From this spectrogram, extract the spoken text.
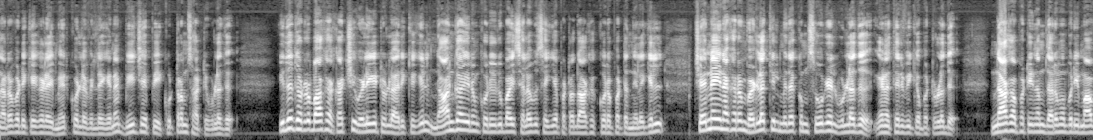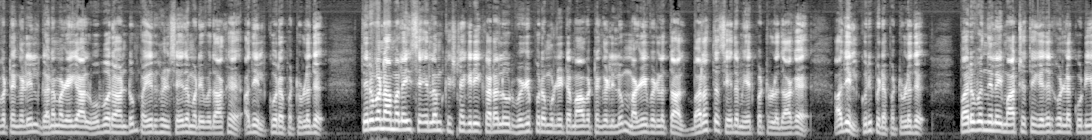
நடவடிக்கைகளை மேற்கொள்ளவில்லை என பிஜேபி குற்றம் சாட்டியுள்ளது. இது தொடர்பாக அக்கட்சி வெளியிட்டுள்ள அறிக்கையில் நான்காயிரம் கோடி ரூபாய் செலவு செய்யப்பட்டதாக கூறப்பட்ட நிலையில் சென்னை நகரம் வெள்ளத்தில் மிதக்கும் சூழல் உள்ளது என தெரிவிக்கப்பட்டுள்ளது. நாகப்பட்டினம் தருமபுரி மாவட்டங்களில் கனமழையால் ஒவ்வொரு ஆண்டும் பயிர்கள் சேதமடைவதாக அதில் கூறப்பட்டுள்ளது. திருவண்ணாமலை சேலம் கிருஷ்ணகிரி கடலூர் விழுப்புரம் உள்ளிட்ட மாவட்டங்களிலும் மழை வெள்ளத்தால் பலத்த சேதம் ஏற்பட்டுள்ளதாக அதில் குறிப்பிடப்பட்டுள்ளது. பருவநிலை மாற்றத்தை எதிர்கொள்ளக்கூடிய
